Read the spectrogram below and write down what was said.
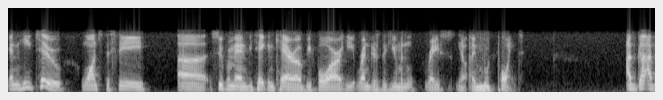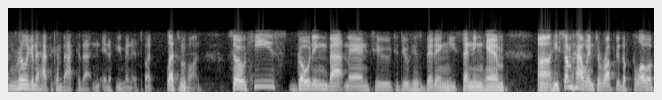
and he too wants to see uh, Superman be taken care of before he renders the human race, you know, a moot point. I'm go- I'm really going to have to come back to that in, in a few minutes, but let's move on. So he's goading Batman to to do his bidding. He's sending him. Uh, he somehow interrupted the flow of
